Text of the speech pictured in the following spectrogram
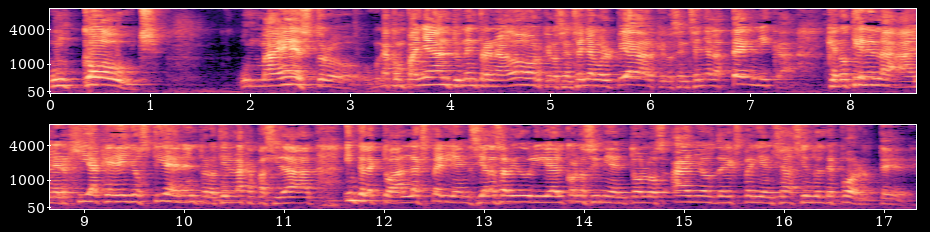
Un coach un maestro, un acompañante, un entrenador que los enseña a golpear, que los enseña la técnica, que no tiene la energía que ellos tienen, pero tiene la capacidad intelectual, la experiencia, la sabiduría, el conocimiento, los años de experiencia haciendo el deporte.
